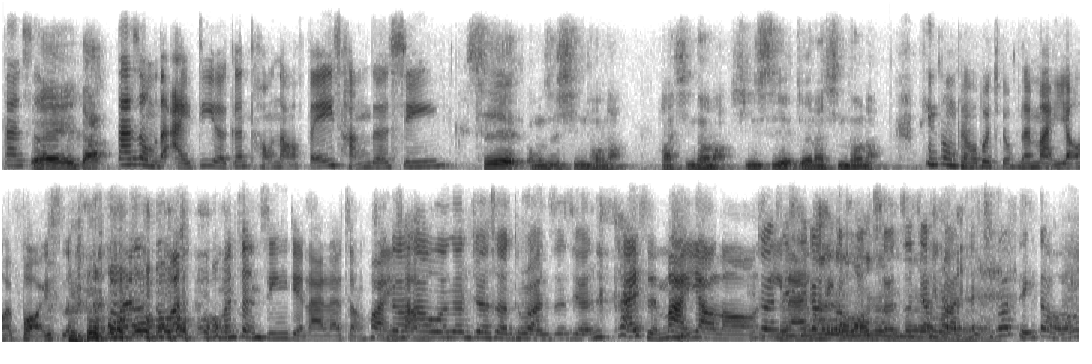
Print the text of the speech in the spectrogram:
但是对的。但是我们的 idea 跟头脑非常的新。是，我们是新头脑。啊，新头脑，新视野就要那新头脑。听众朋友会觉得我们在卖药，不好意思，我们我们我们正经一点，来来转换一下。阿文跟 Jason 突然之间开始卖药喽。对，刚刚一个恍神之间突然，哎，奇怪，频道然后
